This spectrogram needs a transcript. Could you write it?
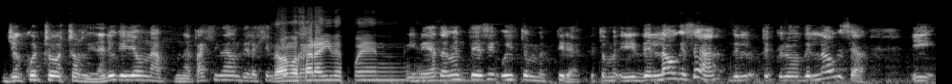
Yo encuentro extraordinario que haya una, una página donde la gente. La vamos a dejar ahí después en... Inmediatamente decir, oye, esto es mentira. Esto es y del lado que sea, del, de- pero del lado que sea. Y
